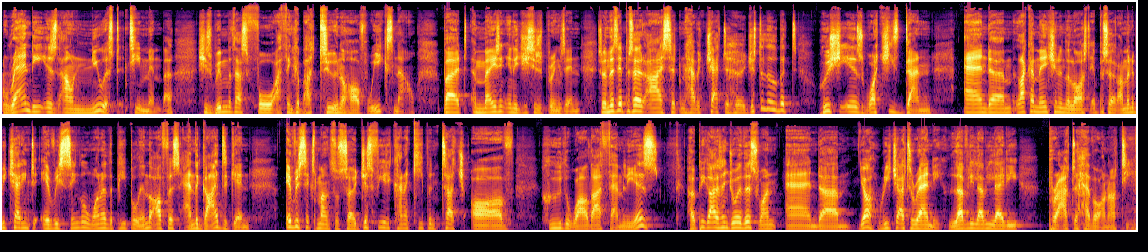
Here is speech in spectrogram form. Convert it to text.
Randy is our newest team member. She's been with us for, I think, about two and a half weeks now, but amazing energy she just brings in. So, in this episode, I sit and have a chat to her just a little bit who she is, what she's done. And um, like I mentioned in the last episode, I'm going to be chatting to every single one of the people in the office and the guides again every six months or so, just for you to kind of keep in touch of who the Wild Eye family is. Hope you guys enjoy this one. And um, yeah, reach out to Randy. Lovely, lovely lady. Proud to have her on our team.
